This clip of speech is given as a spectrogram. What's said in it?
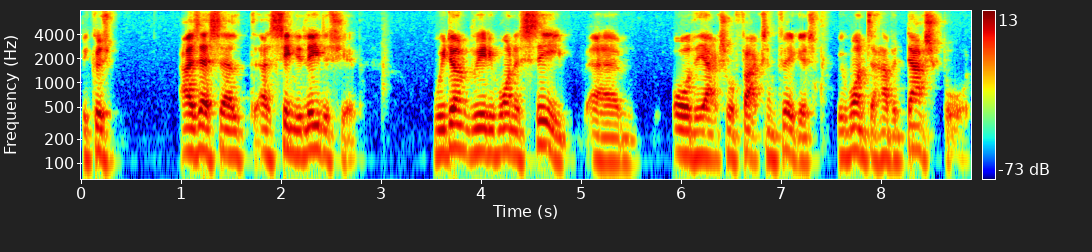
Because as SL, as senior leadership, we don't really want to see um, all the actual facts and figures. We want to have a dashboard.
